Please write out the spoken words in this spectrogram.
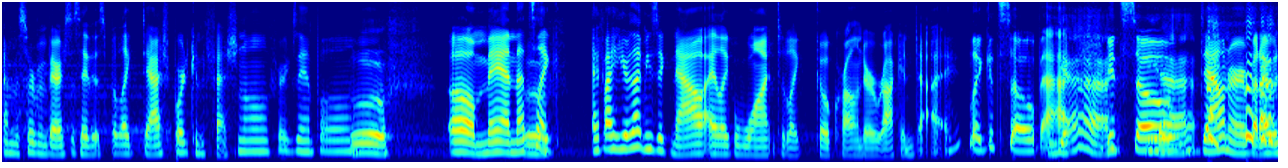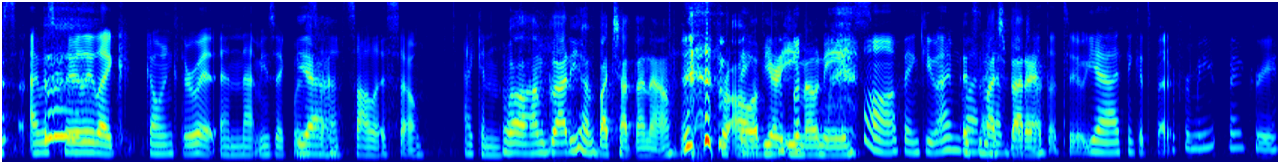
I'm sort of embarrassed to say this, but like Dashboard Confessional, for example. Oof. Oh man, that's Oof. like. If I hear that music now, I like want to like go crawl under a rock and die. Like it's so bad. Yeah, It's so yeah. downer, but I was I was clearly like going through it, and that music was Yeah. uh, solace. So I can. Well, I'm glad you have bachata now for all of your emo needs. Oh, thank you. I'm glad It's I much have better. bachata too. Yeah, I think it's better for me. I agree.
